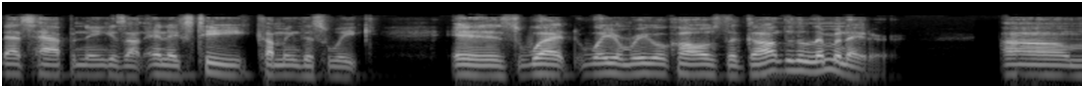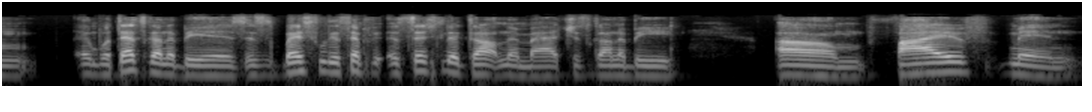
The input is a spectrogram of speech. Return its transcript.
that's happening is on NXT coming this week. Is what William Regal calls the Gauntlet Eliminator. Um, and what that's going to be is is basically essentially a gauntlet match. It's going to be um, five men,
